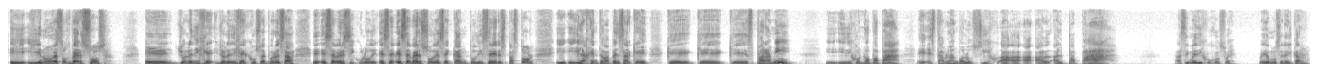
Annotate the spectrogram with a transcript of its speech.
y, en uno de esos versos yo le dije, yo le dije a Josué, pero esa, ese versículo, ese, ese verso de ese canto dice eres pastor y, la gente va a pensar que, que, es para mí. Y, dijo, no papá, está hablando a los hijos, al, al papá. Así me dijo Josué. Veíamos en el carro.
